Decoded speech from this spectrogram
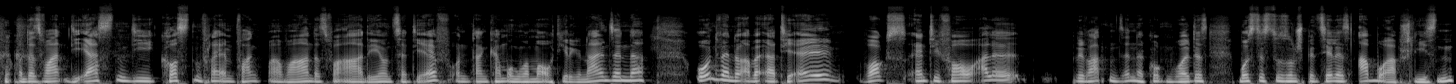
Und das waren die ersten, die kostenfrei empfangbar waren. Das war ARD und ZDF. Und dann kamen irgendwann mal auch die regionalen Sender. Und wenn du aber RTL, Vox, NTV, alle privaten Sender gucken wolltest, musstest du so ein spezielles Abo abschließen.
